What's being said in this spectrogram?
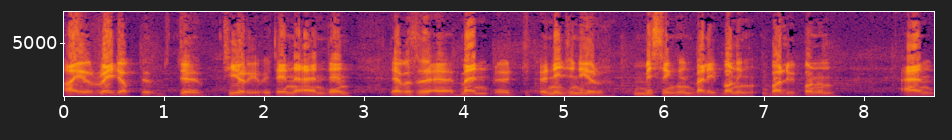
I read up the, the theory of it, and, and then there was a, a man, uh, an engineer missing in Ballybunion, and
